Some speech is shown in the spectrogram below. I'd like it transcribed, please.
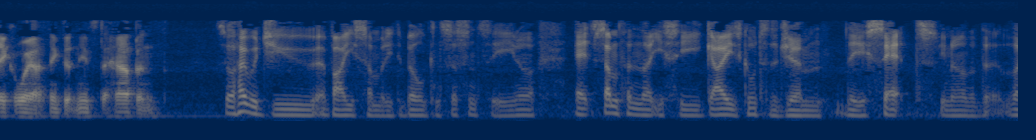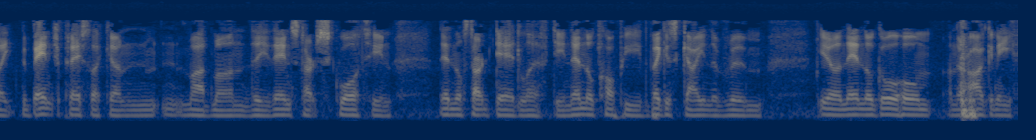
takeaway I think that needs to happen. So how would you advise somebody to build consistency? You know, it's something that you see guys go to the gym, they set, you know, the, like the bench press like a madman. They then start squatting, then they'll start deadlifting, then they'll copy the biggest guy in the room, you know, and then they'll go home and they're agony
